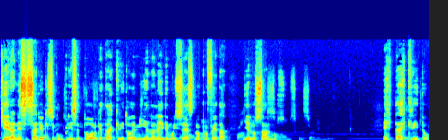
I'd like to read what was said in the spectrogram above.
que era necesario que se cumpliese todo lo que está escrito de mí en la ley de Moisés, los profetas y en los salmos. Está escrito,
